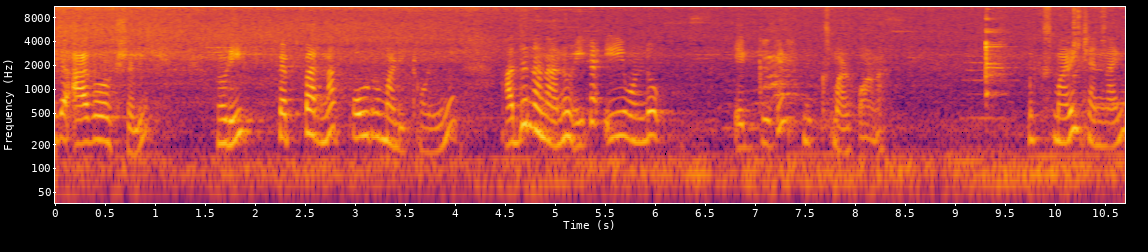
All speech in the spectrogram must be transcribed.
ಈಗ ಆಗೋ ಅಷ್ಟರಲ್ಲಿ ನೋಡಿ ಪೆಪ್ಪರ್ನ ಪೌಡ್ರ್ ಮಾಡಿ ಇಟ್ಕೊಂಡಿದ್ದೀನಿ ಅದನ್ನು ನಾನು ಈಗ ಈ ಒಂದು ಎಗ್ಗೆ ಮಿಕ್ಸ್ ಮಾಡ್ಕೊಳ್ಳೋಣ. ಮಿಕ್ಸ್ ಮಾಡಿ ಚೆನ್ನಾಗಿ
